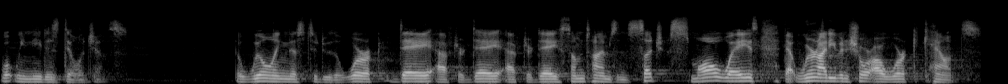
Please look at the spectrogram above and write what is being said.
What we need is diligence the willingness to do the work day after day after day, sometimes in such small ways that we're not even sure our work counts.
